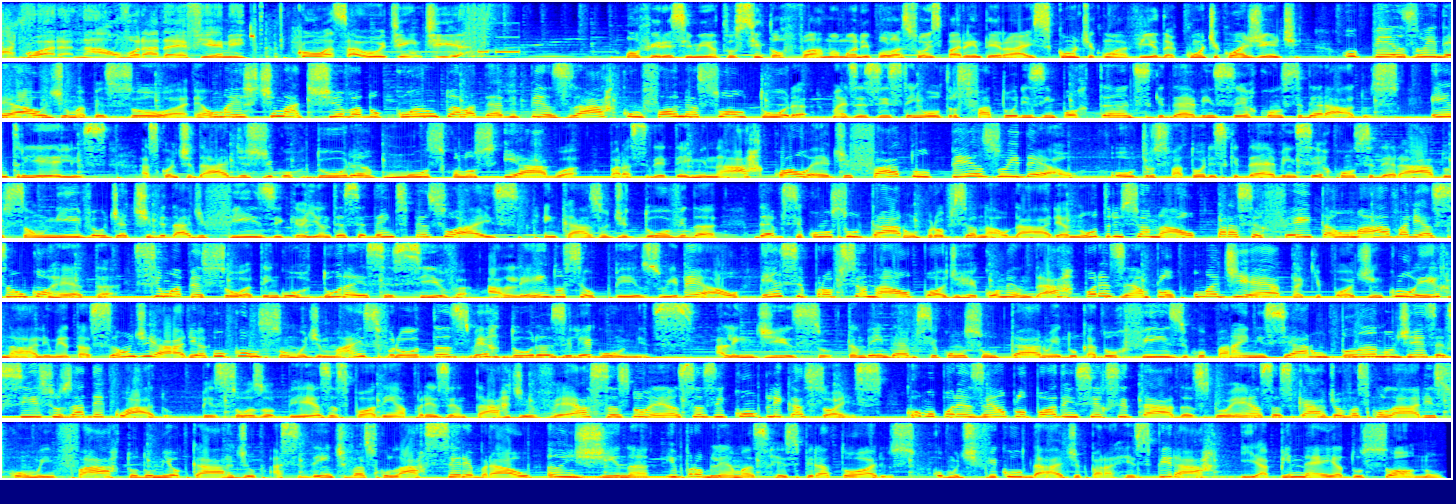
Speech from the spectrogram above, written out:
Agora, na Alvorada FM, com a saúde em dia. Oferecimento Citofarma Manipulações Parenterais. Conte com a vida, conte com a gente. O peso ideal de uma pessoa é uma estimativa do quanto ela deve pesar conforme a sua altura, mas existem outros fatores importantes que devem ser considerados. Entre eles, as quantidades de gordura, músculos e água, para se determinar qual é de fato o peso ideal. Outros fatores que devem ser considerados são nível de atividade física e antecedentes pessoais. Em caso de dúvida, deve-se consultar um profissional da área nutricional para ser feita uma avaliação correta. Se uma pessoa tem gordura excessiva, além do seu peso ideal, esse profissional pode recomendar, por exemplo, uma dieta que pode incluir na alimentação diária o consumo de mais frutas, verduras e legumes. Além disso, também deve-se consultar um educador físico para iniciar um plano de exercícios adequado. Pessoas obesas podem apresentar diversas doenças e complicações, como, por exemplo, podem ser citadas doenças cardiovasculares como infarto do miocárdio, acidente vascular cerebral, angina e problemas respiratórios, como dificuldade para respirar e apneia do sono.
